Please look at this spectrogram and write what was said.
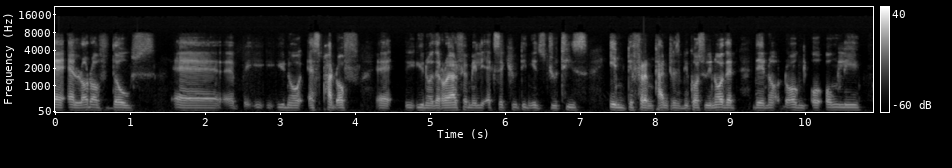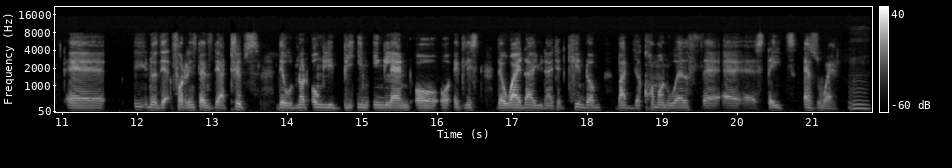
uh, a lot of those. Uh, you know, as part of uh, you know the royal family executing its duties in different countries, because we know that they're not only uh, you know, the, for instance, their trips, they would not only be in England or, or at least the wider United Kingdom, but the Commonwealth uh, uh, states as well. Mm.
